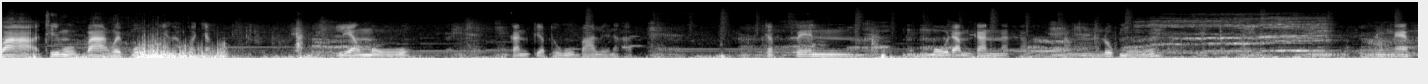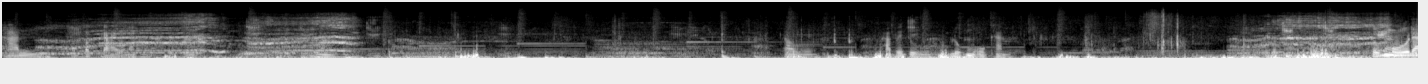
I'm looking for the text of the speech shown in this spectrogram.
ว่าที่หมู่บ้านห้วยปูเนี่ยครับเขาจะเลี้ยงหมูกันเกือบทุกหมู่บ้านเลยนะครับ จะเป็นหมูดำกันนะครับทั้งลูกหมู แม่พันธุ์ก็ไก่นะครับเราพาไปดูลูกหมูกัน ลูกหมูด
